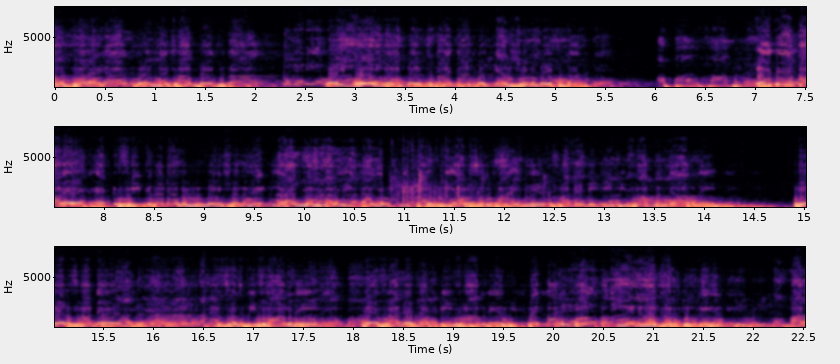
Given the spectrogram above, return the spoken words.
ਅਨਸਰ ਹੈਗਾ ਕੋਈ ਨਸ਼ਾ ਵੇਚਦਾ ਕੋਈ ਗੋਲੀਆਂ ਵੇਚਦਾ ਜਾਂ ਕੋਈ ਕੈਪਸੂਲ ਵੇਚਦਾ। ਅਪਾਰ ਸਾਫ਼ ਲੈ ਇਹਦੇ ਬਾਰੇ ਇੱਕ ਸੀਕ੍ਰੀਟ ਇਨਫੋਰਮੇਸ਼ਨ ਹੈਗੀ ਆ ਨੰਬਰ ਵੀ ਚਾਲੂ ਕੀਤਾ ਸੀ ਅਫਸਰ ਸਾਹਿਬ ਨੇ ਸਾਡੇ ਡੀਜੀਪੀ ਸਾਹਿਬ ਪੰਜਾਬ ਨੇ। ਫਿਰ ਸਾਡੇ ਐਸਐਸਪੀ ਸਾਹਿਬ ਨੇ ਫਿਰ ਸਾਡੇ ਡਿਪਟੀ ਸਾਹਿਬ ਨੇ ਅਸੀਂ ਪਹਿਲਾਂ ਵੀ ਬਹੁਤ ਵਾਰੀ ਮੀਟਿੰਗਾਂ ਕਰ ਚੁੱਕੇ ਆ ਪਰ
